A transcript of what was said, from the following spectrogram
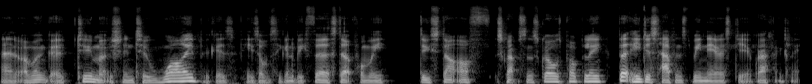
And I won't go too much into why, because he's obviously going to be first up when we do start off Scraps and Scrolls properly, but he just happens to be nearest geographically.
